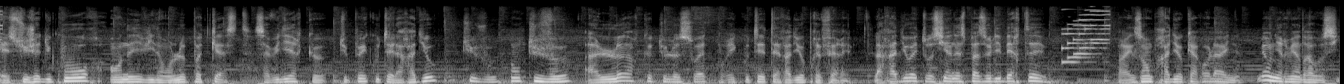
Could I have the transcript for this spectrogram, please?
Et le sujet du cours en est évident, le podcast. Ça veut dire que tu peux écouter la radio où tu veux, quand tu veux, à l'heure que tu le souhaites pour écouter tes radios préférées. La radio est aussi un espace de liberté. Par exemple Radio Caroline, mais on y reviendra aussi.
